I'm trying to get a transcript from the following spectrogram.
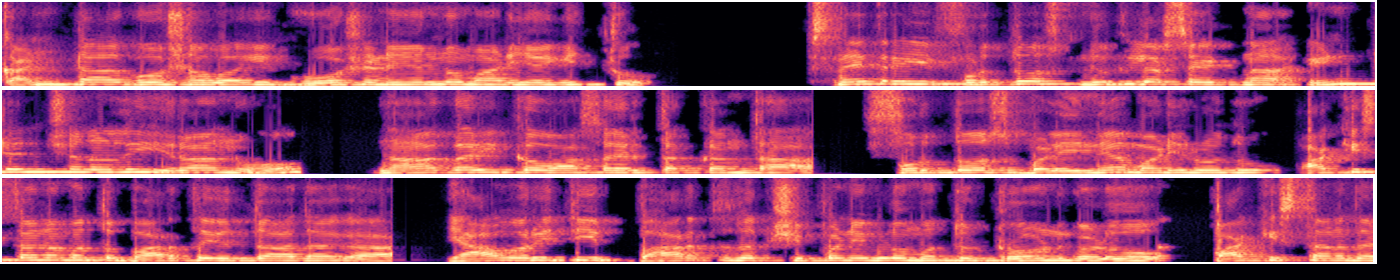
ಕಂಠಾಘೋಷವಾಗಿ ಘೋಷಣೆಯನ್ನು ಮಾಡಿಯಾಗಿತ್ತು. ಸ್ನೇಹಿತರೆ, ಈ ಫುರ್ದೋಸ್ ನ್ಯೂಕ್ಲಿಯರ್ ಸೈಟ್ನ ಇಂಟೆನ್ಷನಲಿ ಇರಾನು ನಾಗರಿಕ ವಾಸ ಇರತಕ್ಕಂತಹ ಫುರ್ದೋಸ್ ಬಳಿನೇ ಮಾಡಿರೋದು. ಪಾಕಿಸ್ತಾನ ಮತ್ತು ಭಾರತ ಯುದ್ಧ ಆದಾಗ ಯಾವ ರೀತಿ ಭಾರತದ ಕ್ಷಿಪಣಿಗಳು ಮತ್ತು ಡ್ರೋನ್ಗಳು ಪಾಕಿಸ್ತಾನದ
